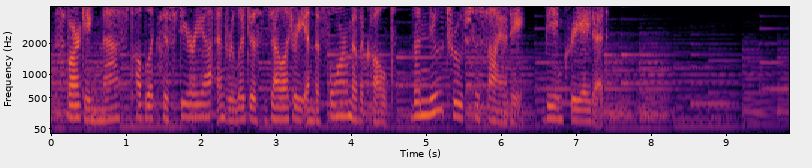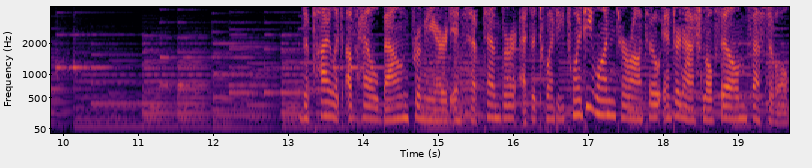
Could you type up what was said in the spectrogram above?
sparking mass public hysteria and religious zealotry in the form of a cult, the New Truth Society, being created. The pilot of Hellbound premiered in September at the 2021 Toronto International Film Festival,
